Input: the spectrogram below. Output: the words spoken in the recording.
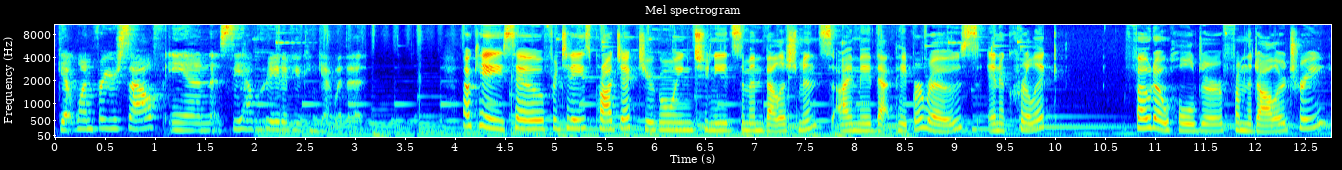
get one for yourself and see how creative you can get with it. Okay, so for today's project, you're going to need some embellishments. I made that paper rose, an acrylic photo holder from the Dollar Tree,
